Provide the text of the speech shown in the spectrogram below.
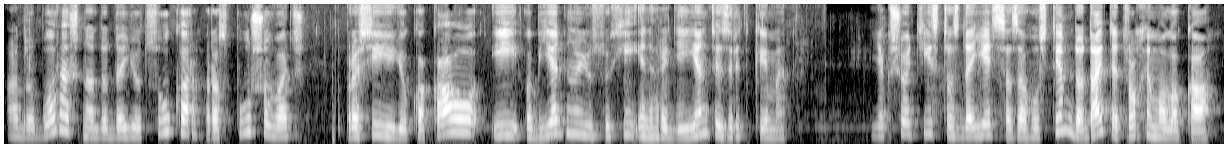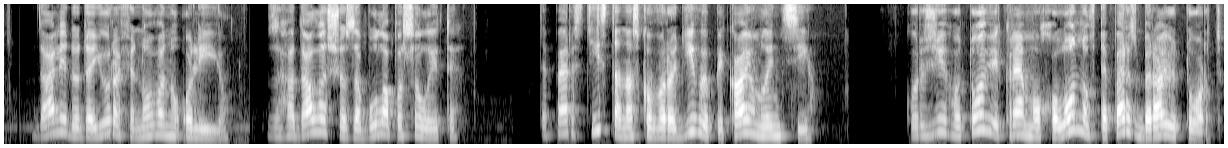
А до борошна додаю цукор, розпушувач, просіюю какао і об'єдную сухі інгредієнти з рідкими. Якщо тісто здається загустим, додайте трохи молока. Далі додаю рафіновану олію. Згадала, що забула посолити. Тепер з тіста на сковороді випікаю млинці. Коржі готові, крем охолонув, тепер збираю торт.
